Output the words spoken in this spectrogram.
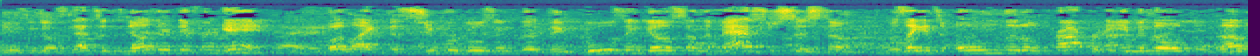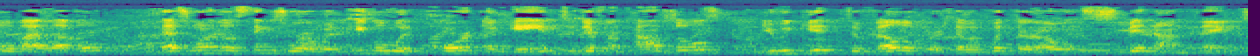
Ghouls and Ghosts. That's another different game. Right. But like the Super Ghouls and the, the Ghouls and Ghosts on the Master System was like its own little property, even though the level by level. That's one of those things where when people would port a game to different consoles, you would get developers that would put their own spin on things.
